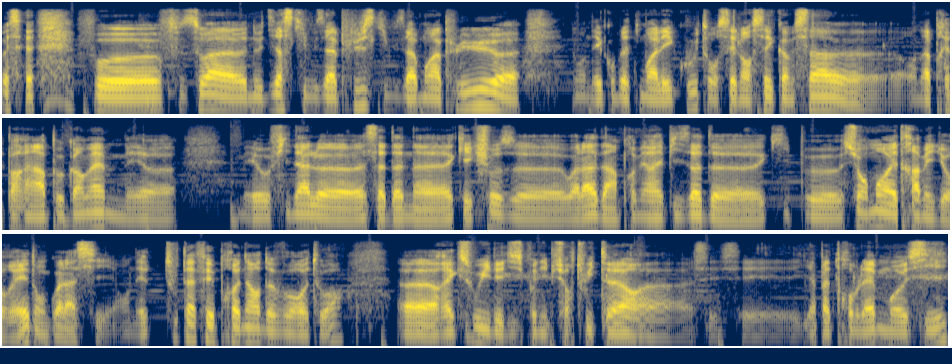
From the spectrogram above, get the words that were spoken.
soit euh, nous dire ce qui vous a plu, ce qui vous a moins plu. Nous, on est complètement à l'écoute, on s'est lancé comme ça, on a préparé un peu quand même, mais, mais au final, ça donne quelque chose, voilà, d'un premier épisode qui peut sûrement être amélioré. Donc voilà, si on est tout à fait preneur de vos retours. Rexou, il est disponible sur Twitter. Il n'y a pas de problème, moi aussi.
